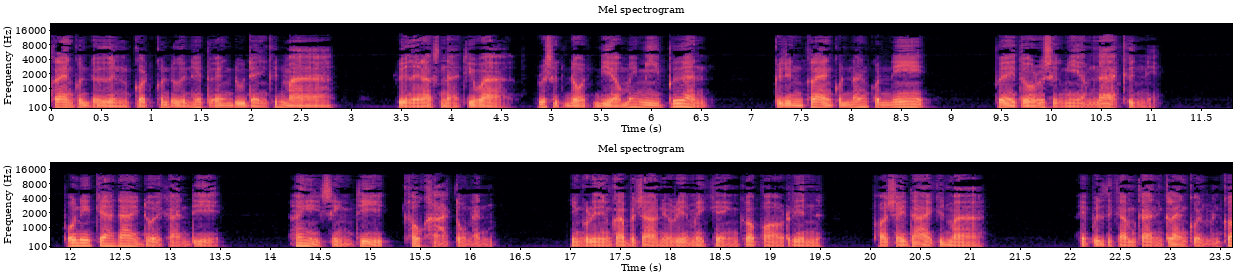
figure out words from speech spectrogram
แกล้งคนอื่น กดคนอื่นให้ตัวเองดูเด่นขึ้นมา หรือในลักษณะที่ว่ารู้สึกโดดเดี่ยวไม่มีเพื่อน ก็จึงแกล้งคนนั้นคนนี้ เพื่อให้ตัวรู้สึกมีอำนาจขึ้นเนี่ยพวกนี้แก้ได้โดยการดีให้สิ่งที่เขาขาดตรงนั้น อย่างเรียนข้าพเจ้าเนี่ยเรียนไม่เก่งก็พอเรียน พอใช้ได้ขึ้นมาไอ้พฤติกรรมการแกล้งคนมันก็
